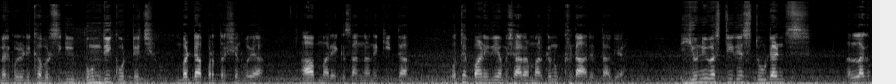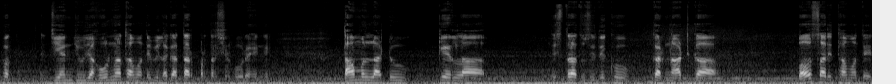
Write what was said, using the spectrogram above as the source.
ਮੇਰੇ ਕੋਲ ਜਿਹੜੀ ਖਬਰ ਸੀਗੀ ਕਿ ਬੂੰਦੀ ਕੋਟੇ 'ਚ ਵੱਡਾ ਪ੍ਰਦਰਸ਼ਨ ਹੋਇਆ। ਆਪ ਮਾਰੇ ਕਿਸਾਨਾਂ ਨੇ ਕੀਤਾ। ਉੱਥੇ ਪਾਣੀ ਦੀਆਂ ਬਸ਼ਾਰਾਂ ਮਾਰ ਕੇ ਉਹਨੂੰ ਖੰਡਾ ਦਿੱਤਾ ਗਿਆ। ਯੂਨੀਵਰਸਿਟੀ ਦੇ ਸਟੂਡੈਂਟਸ, ਲਗਭਗ ਜੀਐਨਯੂ ਜਾਂ ਹੋਰਨਾਂ ਥਾਵਾਂ ਤੇ ਵੀ ਲਗਾਤਾਰ ਪ੍ਰਦਰਸ਼ਨ ਹੋ ਰਹੇ ਨੇ। ਤਾਮਿਲਨਾਡੂ, ਕੇਰਲਾ, ਇਸ ਤਰ੍ਹਾਂ ਤੁਸੀਂ ਦੇਖੋ, ਕਰਨਾਟਕਾ, ਬਹੁਤ ਸਾਰੇ ਥਾਵਾਂ ਤੇ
